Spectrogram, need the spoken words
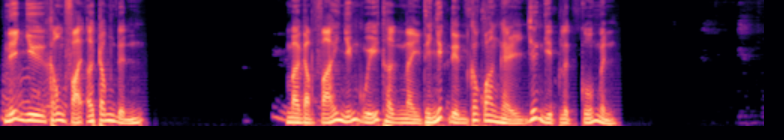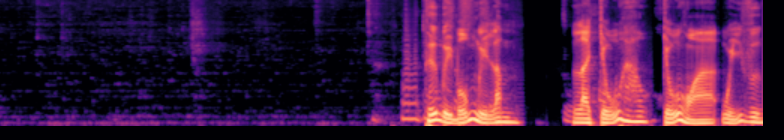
Nếu như không phải ở trong định mà gặp phải những quỷ thần này Thì nhất định có quan hệ với nghiệp lực của mình. Thứ 14, 15 Là chủ hao, chủ họa, quỷ vương.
